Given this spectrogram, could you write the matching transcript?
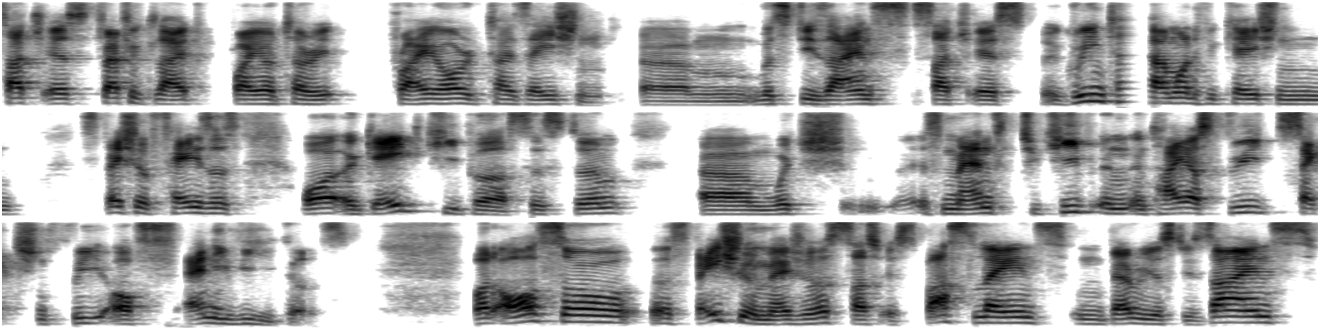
such as traffic light prioritization um, with designs such as green time modification, special phases, or a gatekeeper system, um, which is meant to keep an entire street section free of any vehicles. But also uh, spatial measures such as bus lanes in various designs,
